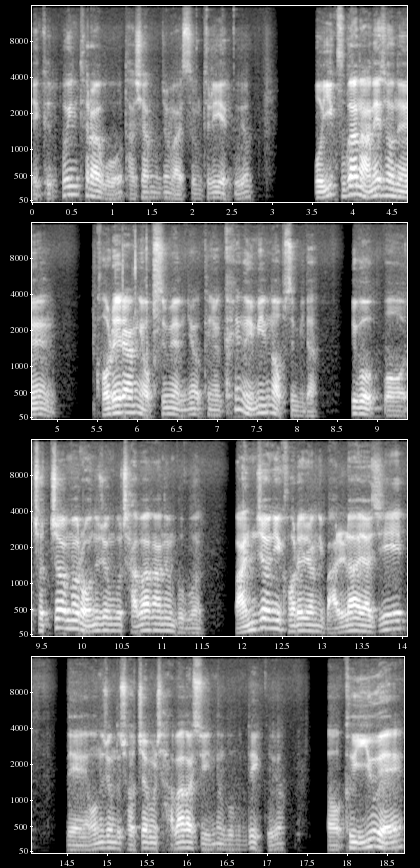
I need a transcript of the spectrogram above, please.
예, 그 포인트라고 다시 한번 좀 말씀드리겠고요. 뭐 이 구간 안에서는 거래량이 없으면요, 그냥 큰 의미는 없습니다. 그리고 뭐 저점을 어느 정도 잡아가는 부분, 완전히 거래량이 말라야지 네, 어느 정도 저점을 잡아갈 수 있는 부분도 있고요. 어, 그 이후에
